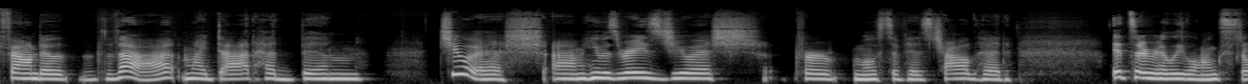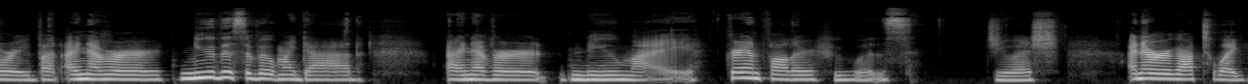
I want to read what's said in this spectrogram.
found out that my dad had been Jewish. Um, he was raised Jewish for most of his childhood. It's a really long story, but I never knew this about my dad. I never knew my grandfather, who was Jewish. I never got to like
